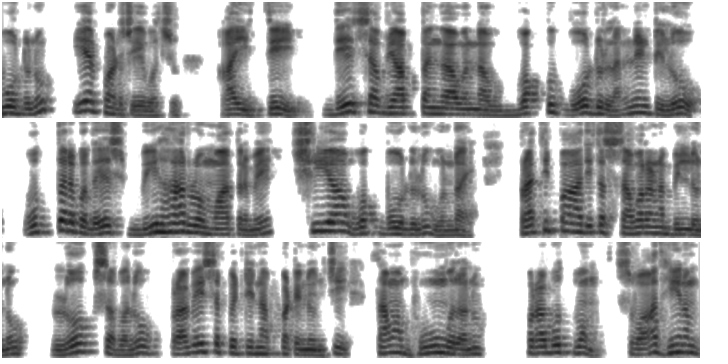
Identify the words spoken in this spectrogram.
బోర్డును ఏర్పాటు చేయవచ్చు. అయితే దేశవ్యాప్తంగా ఉన్న వక్ఫ్ బోర్డులన్నింటిలో ఉత్తరప్రదేశ్ బీహార్లో మాత్రమే షియా వక్ఫ్ బోర్డులు ఉన్నాయి. ప్రతిపాదిత సవరణ బిల్లును లోక్సభలో ప్రవేశపెట్టినప్పటి నుంచి తమ భూములను ప్రభుత్వం స్వాధీనం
